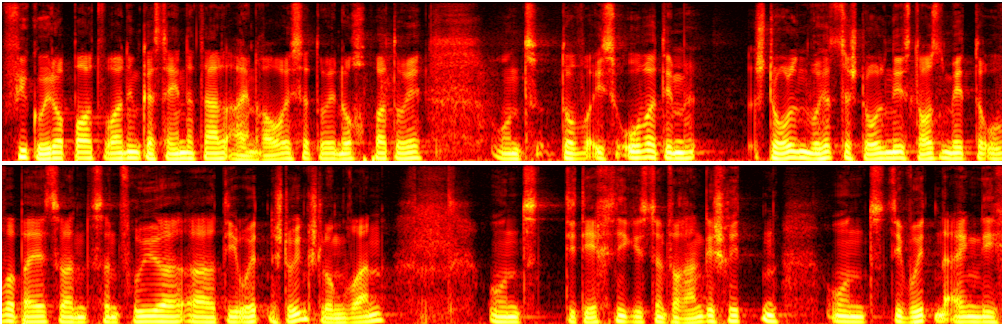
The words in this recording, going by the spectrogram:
viel Gold abgebaut worden im Gasteinertal, auch in Rauessertal, Nachbartal. Und da ist ober dem Stollen, wo jetzt der Stollen ist, 1000 Meter oberbei, sind, sind früher äh, die alten Stollen geschlagen worden. Und die Technik ist dann vorangeschritten und die wollten eigentlich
